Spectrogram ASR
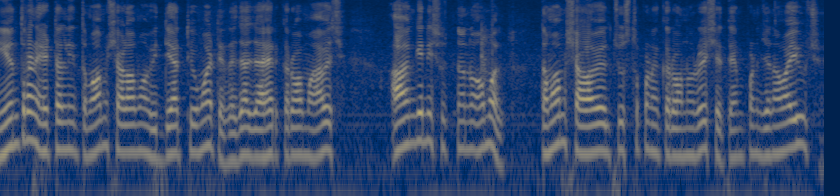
નિયંત્રણ હેઠળની તમામ શાળાઓમાં વિદ્યાર્થીઓ માટે રજા જાહેર કરવામાં આવે છે. આ અંગેની સૂચનાનો અમલ તમામ શાળાઓએ ચુસ્તપણે કરવાનો રહેશે તેમ પણ જણાવાયું છે.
